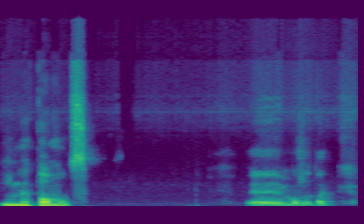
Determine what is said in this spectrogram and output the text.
im pomóc. E, Może tak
